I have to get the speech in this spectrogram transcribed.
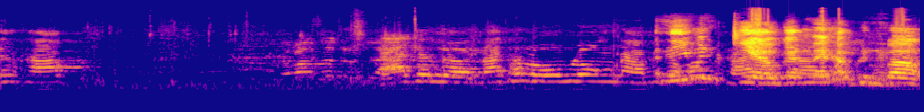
นะครับขาเจริญนะ ถ้าล้มลงนะอันนี้มันเกี่ยวกันไหมครับคุณป้อง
